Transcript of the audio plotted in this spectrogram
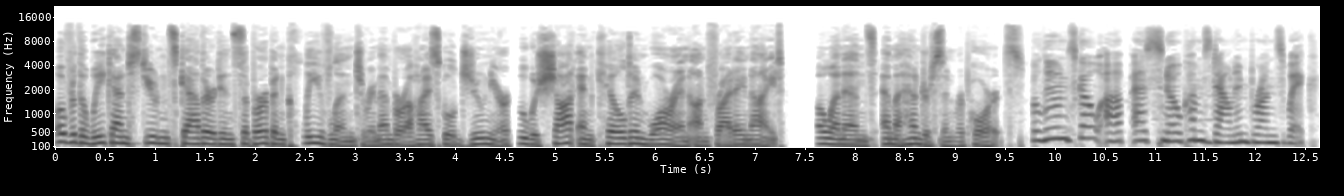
Over the weekend, students gathered in suburban Cleveland to remember a high school junior who was shot and killed in Warren on Friday night. ONN's Emma Henderson reports. Balloons go up as snow comes down in Brunswick,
